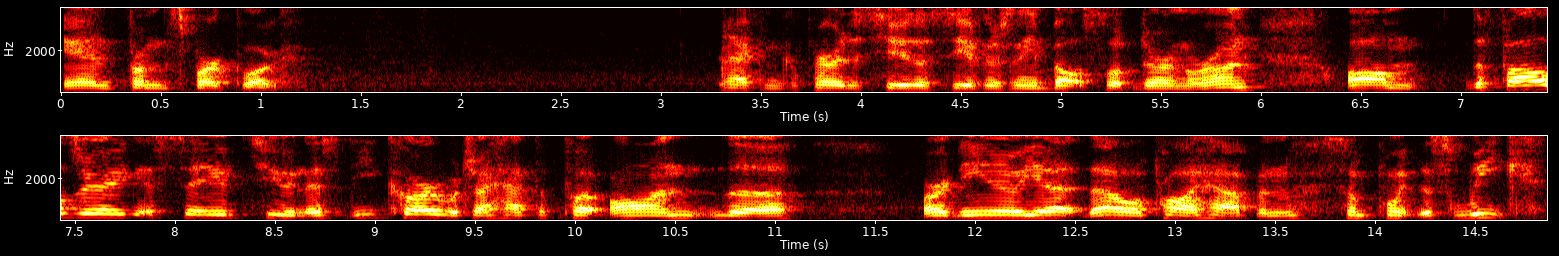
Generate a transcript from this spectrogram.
and from the spark plug. I can compare the two to see if there's any belt slip during the run. Um, the files are going to get saved to an SD card, which I have to put on the Arduino yet. That will probably happen some point this week.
